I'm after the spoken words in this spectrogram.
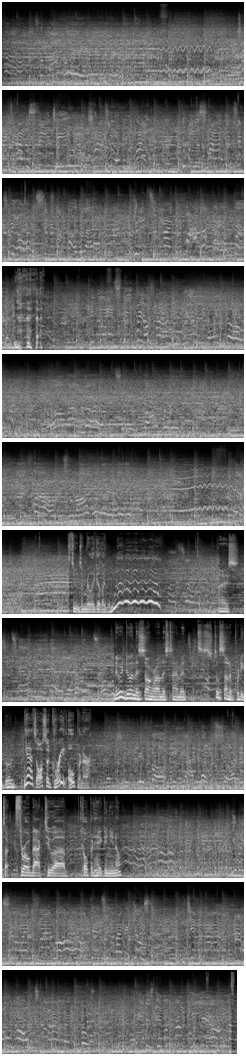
Doing some really good like. Nice. They were doing this song around this time. It still sounded pretty good. Yeah, it's also a great opener. It's a throwback to uh, Copenhagen, you know?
